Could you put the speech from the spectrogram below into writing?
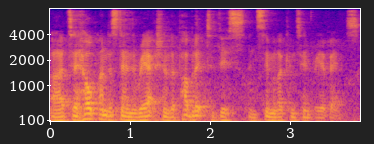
uh, to help understand the reaction of the public to this and similar contemporary events.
